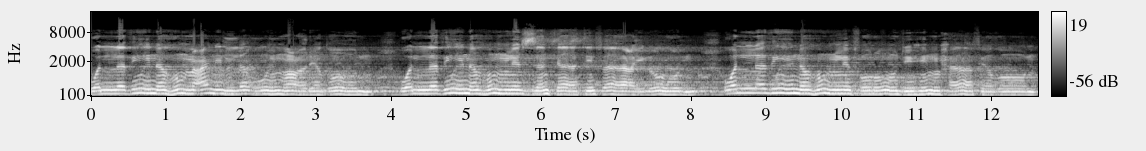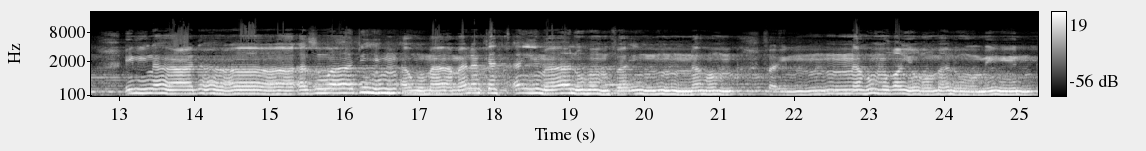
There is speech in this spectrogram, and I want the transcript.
والذين هم عن اللغو معرضون والذين هم للزكاة فاعلون والذين هم لفروجهم حافظون إلا على أزواجهم أو ما ملكت أيمانهم فإنهم فإنهم غير ملومين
